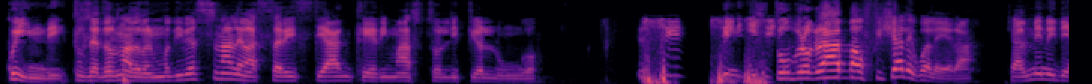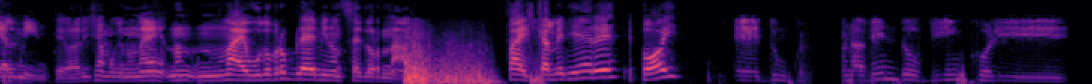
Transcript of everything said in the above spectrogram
Quindi tu sei tornato per motivi personali, ma saresti anche rimasto lì più a lungo. Sì. Quindi sì, il sì. tuo programma ufficiale qual era? Cioè, almeno idealmente. Ora diciamo che non, è, non, non hai avuto problemi, non sei tornato. Fai il cameriere e poi? E dunque, non avendo vincoli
